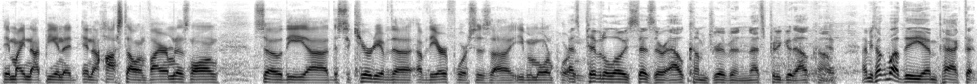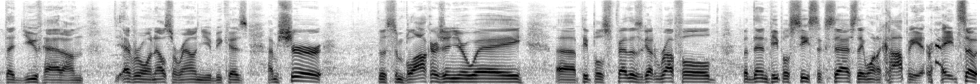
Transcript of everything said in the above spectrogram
they might not be in a, in a hostile environment as long, so the, uh, the security of the, of the Air Force is uh, even more important. As Pivotal always says, they're outcome driven, that's pretty good outcome. I mean, talk about the impact that, that you've had on everyone else around you, because I'm sure there's some blockers in your way, uh, people's feathers got ruffled, but then people see success, they want to copy it, right? So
